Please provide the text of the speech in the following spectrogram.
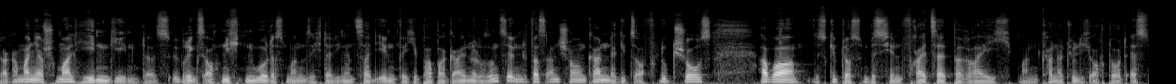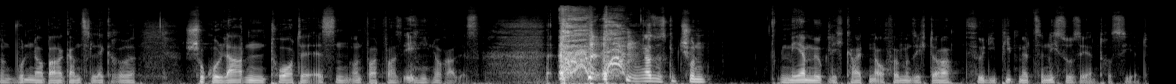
da kann man ja schon mal hingehen. Das ist übrigens auch nicht nur, dass man sich da die ganze Zeit irgendwelche Papageien oder sonst irgendwas anschauen kann. Da gibt es auch Flugshows. Aber es gibt auch so ein bisschen Freizeitbereich. Man kann natürlich auch dort essen und wunderbar ganz leckere Schokoladentorte essen und was weiß ich nicht noch alles. Also es gibt schon mehr Möglichkeiten, auch wenn man sich da für die Piepmetze nicht so sehr interessiert.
